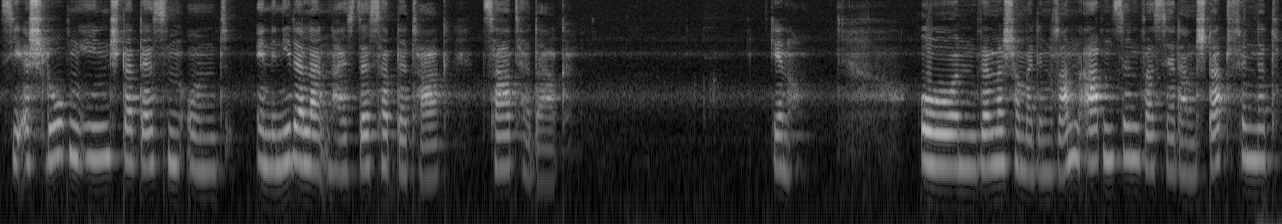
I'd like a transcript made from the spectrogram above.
Sie erschlugen ihn stattdessen und in den Niederlanden heißt deshalb der Tag Zaterdag. Genau. Und wenn wir schon bei dem Sonnenabend sind, was ja dann stattfindet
